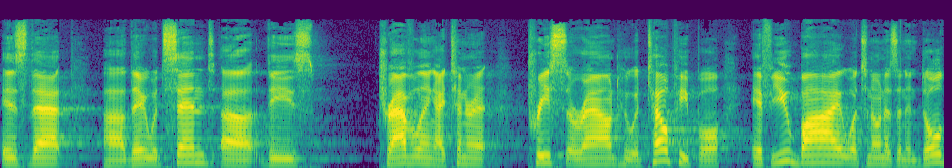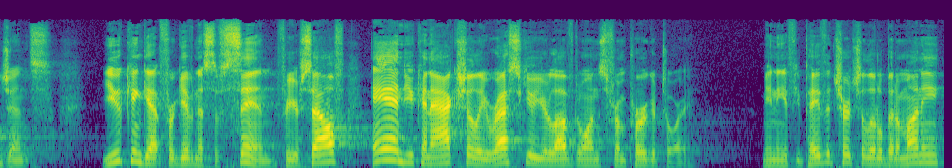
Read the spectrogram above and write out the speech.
is that uh, they would send uh, these traveling itinerant priests around who would tell people if you buy what's known as an indulgence, you can get forgiveness of sin for yourself, and you can actually rescue your loved ones from purgatory. Meaning, if you pay the church a little bit of money,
